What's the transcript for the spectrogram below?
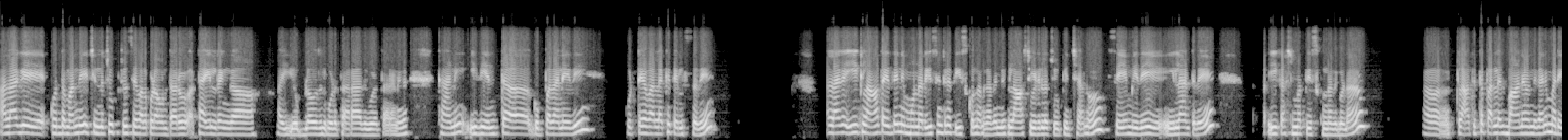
అలాగే కొంతమంది చిన్న చూపు చూసే వాళ్ళు కూడా ఉంటారు. టైలరింగ్ అయ్యో బ్లౌజులు కుడతారా అది కుడతారా అని. కానీ ఇది ఎంత గొప్పదనేది కుట్టే వాళ్ళకి తెలుస్తుంది. అలాగే ఈ క్లాత్ అయితే నేను మొన్న రీసెంట్గా తీసుకున్నాను కదా మీకు లాస్ట్ వీడియోలో చూపించాను. సేమ్ ఇదే ఇలాంటిదే. ఈ కస్టమర్ తీసుకున్నది కూడా. క్లాత్ అయితే పర్లేదు బాగానే ఉంది. కానీ మరి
